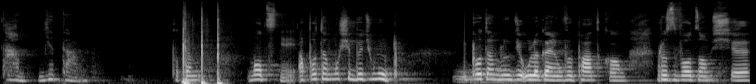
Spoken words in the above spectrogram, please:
tam, nie tam. Potem mocniej, a potem musi być łup. I potem ludzie ulegają wypadkom, rozwodzą się,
